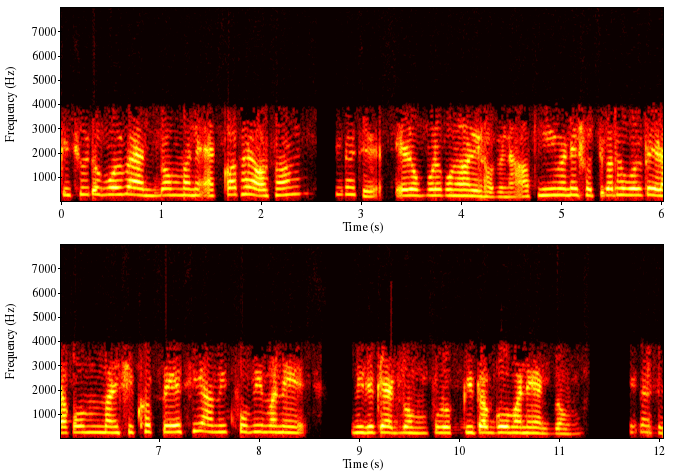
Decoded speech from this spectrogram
কিছুই তো বলব একদম মানে এক কথায় অসাম ঠিক আছে? এর ওপরে কোনো আর এ হবে না। আপনি মানে সত্যি কথা বলতে এরকম মানে শিক্ষক পেয়েছি আমি খুবই মানে নিজেকে একদম পুরো কৃতজ্ঞ মানে একদম ঠিক আছে?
